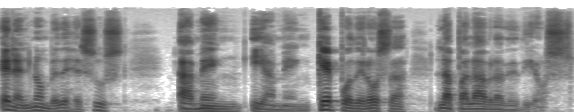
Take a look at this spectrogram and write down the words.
en el nombre de Jesús. Amén y amén. Qué poderosa la palabra de Dios.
